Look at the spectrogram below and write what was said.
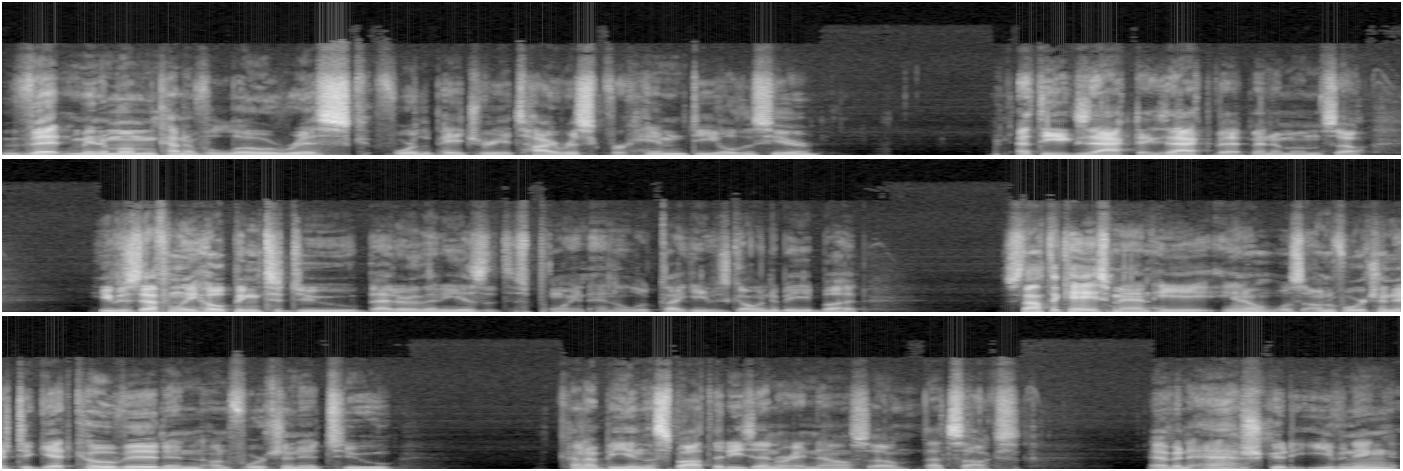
vet minimum, kind of low risk for the Patriots, high risk for him deal this year at the exact exact vet minimum. So he was definitely hoping to do better than he is at this point, and it looked like he was going to be, but it's not the case, man. He you know was unfortunate to get COVID and unfortunate to kind of be in the spot that he's in right now. So that sucks. Evan Ash, good evening.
